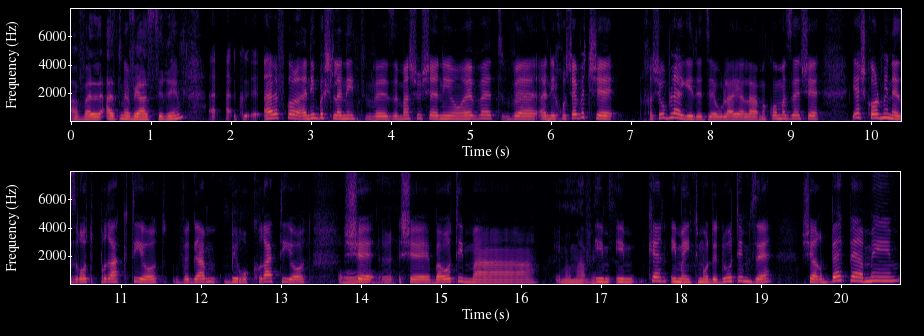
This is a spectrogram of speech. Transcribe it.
אבל את מביאה סירים? א' כל, אני בשלנית, וזה משהו שאני אוהבת, ואני חושבת שחשוב להגיד את זה אולי על המקום הזה, שיש כל מיני עזרות פרקטיות וגם בירוקרטיות, ש, שבאות עם ה... עם המוות. עם, עם, כן, עם ההתמודדות עם זה, שהרבה פעמים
